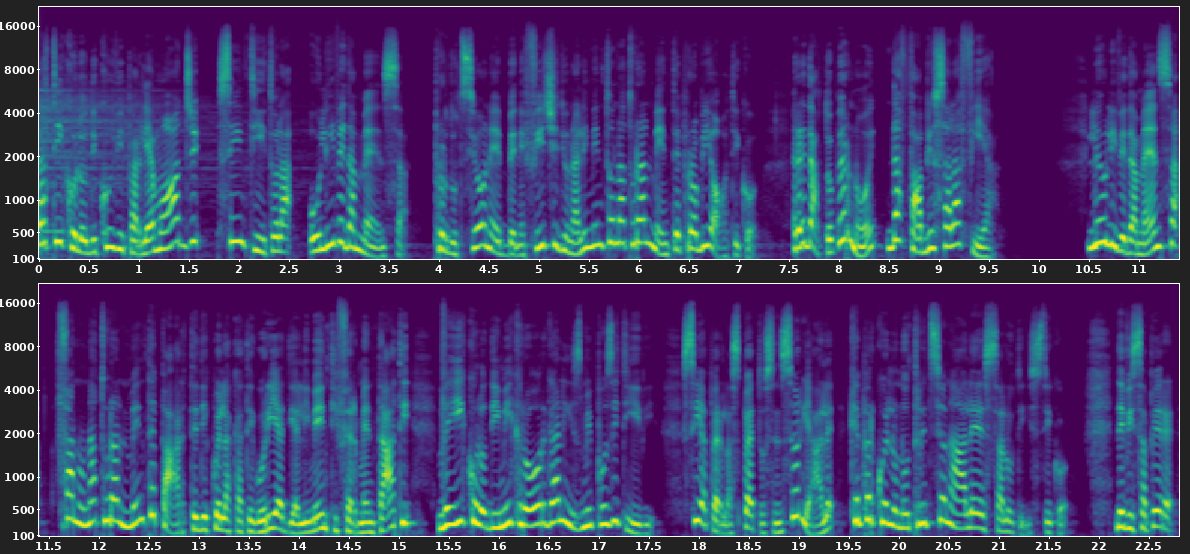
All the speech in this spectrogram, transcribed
L'articolo di cui vi parliamo oggi si intitola Olive da mensa, produzione e benefici di un alimento naturalmente probiotico, redatto per noi da Fabio Salafia. Le olive da mensa fanno naturalmente parte di quella categoria di alimenti fermentati veicolo di microorganismi positivi, sia per l'aspetto sensoriale che per quello nutrizionale e salutistico. Devi sapere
